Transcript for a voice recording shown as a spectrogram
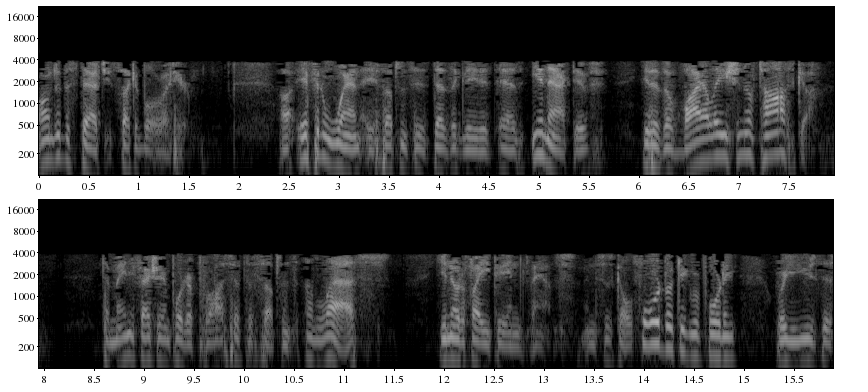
under the statute, second bullet right here. Uh, if and when a substance is designated as inactive, it is a violation of TSCA to manufacture, import, or process a substance unless you notify EPA in advance. And this is called forward-looking reporting, where you use this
